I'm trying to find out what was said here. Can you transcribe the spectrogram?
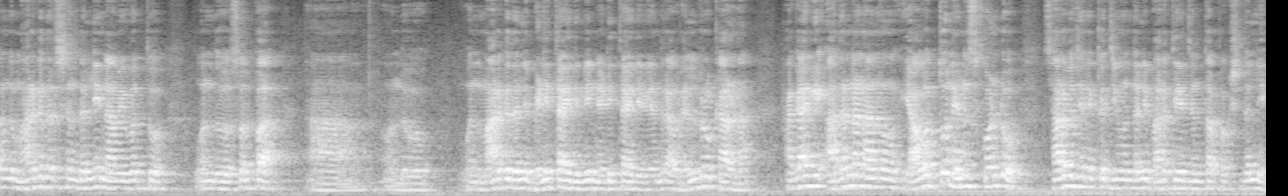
ಒಂದು ಮಾರ್ಗದರ್ಶನದಲ್ಲಿ ನಾವಿವತ್ತು ಒಂದು ಸ್ವಲ್ಪ ಒಂದು ಒಂದು ಮಾರ್ಗದಲ್ಲಿ ಬೆಳೀತಾ ಇದ್ದೀವಿ ನಡೀತಾ ಇದ್ದೀವಿ ಅಂದರೆ ಅವರೆಲ್ಲರೂ ಕಾರಣ. ಹಾಗಾಗಿ ಅದನ್ನು ನಾನು ಯಾವತ್ತೂ ನೆನೆಸ್ಕೊಂಡು ಸಾರ್ವಜನಿಕ ಜೀವನದಲ್ಲಿ ಭಾರತೀಯ ಜನತಾ ಪಕ್ಷದಲ್ಲಿ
